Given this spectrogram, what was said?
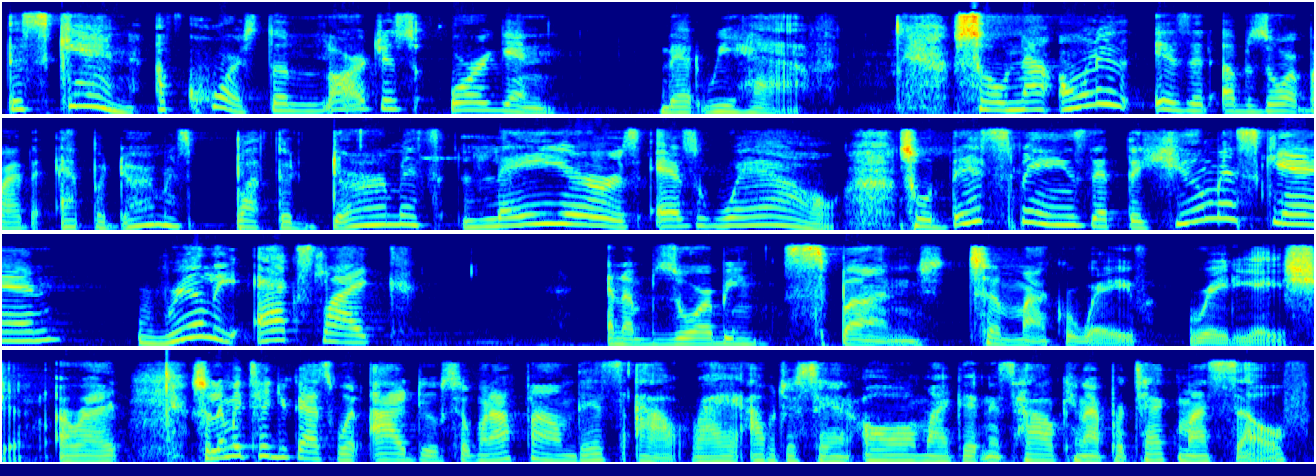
The skin, of course, the largest organ that we have. So not only is it absorbed by the epidermis, but the dermis layers as well. So this means that the human skin really acts like an absorbing sponge to microwave radiation. All right. So let me tell you guys what I do. So when I found this out, right, I was just saying, oh my goodness, how can I protect myself?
